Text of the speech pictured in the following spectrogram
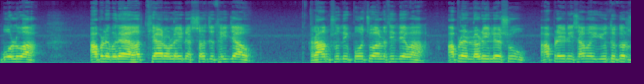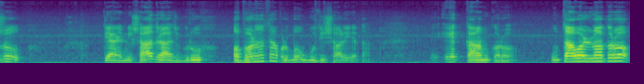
બોલવા. આપણે બધા હથિયારો લઈને સજ્જ થઈ જાઓ. રામ સુધી પહોંચવા નથી દેવા. આપણે લડી લેશું. આપણે એની સામે યુદ્ધ કરશું. ત્યારે નિષાદ રાજ ગૃહ અભણ હતા, પણ બહુ બુદ્ધિશાળી હતા. એક કામ કરો. ઉતાવળ ન કરો.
